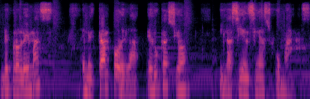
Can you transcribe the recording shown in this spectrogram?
de problemas en el campo de la educación y las ciencias humanas.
